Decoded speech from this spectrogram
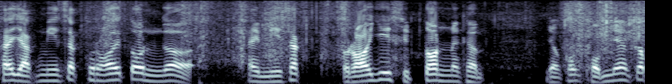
ถ้าอยากมีสักร้อยต้นก็ให้มีสักร้อยี่สิบต้นนะครับ อย่างของผมเนี่ยก็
